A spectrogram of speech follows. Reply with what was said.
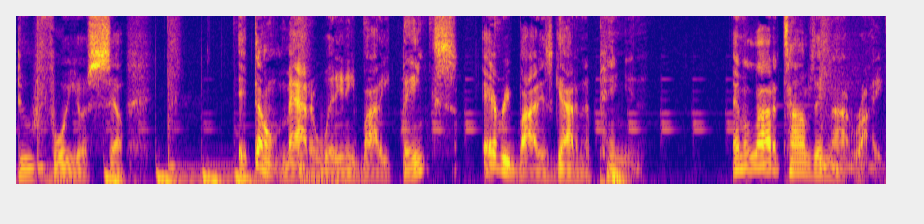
do for yourself. It don't matter what anybody thinks. Everybody's got an opinion. And a lot of times they're not right.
